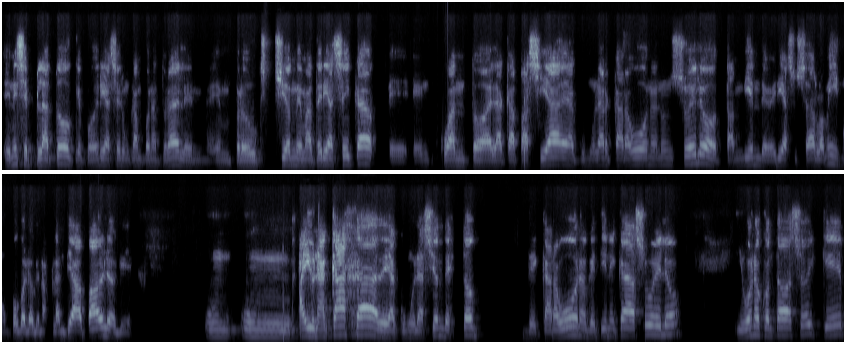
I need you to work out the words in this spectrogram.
en ese plató que podría ser un campo natural en, producción de materia seca, eh, en cuanto a la capacidad de acumular carbono en un suelo, también debería suceder lo mismo, un poco lo que nos planteaba Pablo, que hay una caja de acumulación de stock de carbono que tiene cada suelo, y vos nos contabas hoy que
